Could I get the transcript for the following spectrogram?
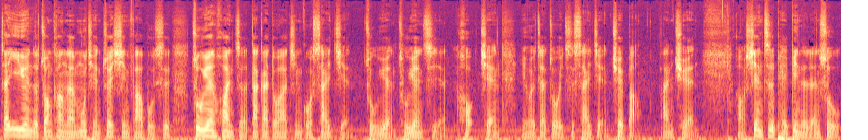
在医院的状况呢，目前最新发布是住院患者大概都要经过筛检，住院出院前后前也会再做一次筛检，确保安全。哦，限制陪病的人数，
